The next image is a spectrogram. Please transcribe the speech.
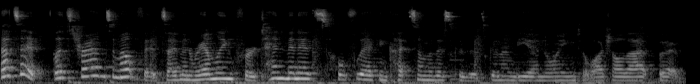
That's it. Let's try on some outfits. I've been rambling for 10 minutes. Hopefully I can cut some of this because it's gonna be annoying to watch all that, but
